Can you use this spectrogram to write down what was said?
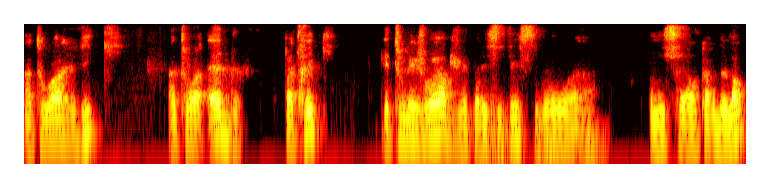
à toi, Vic, à toi, Ed, Patrick, et tous les joueurs. Je ne vais pas les citer, sinon euh, on y serait encore demain.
